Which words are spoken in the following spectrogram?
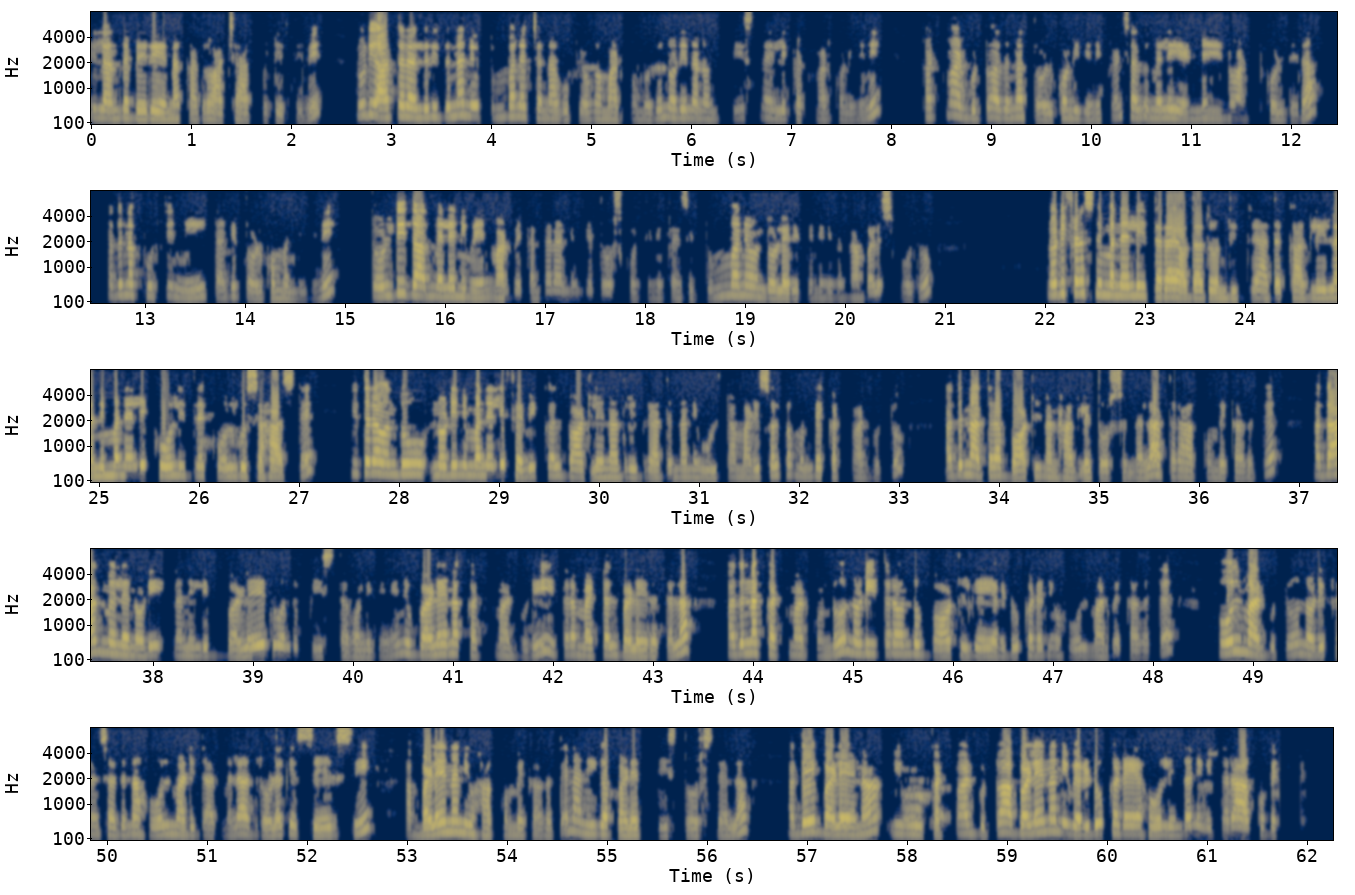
ಇಲ್ಲಾಂದರೆ ಬೇರೆ ಏನಕ್ಕಾದರೂ ಆಚೆ ಹಾಕ್ಬಿಟ್ಟಿರ್ತೀವಿ. ನೋಡಿ ಆ ಥರ ಅಲ್ಲದೆ ಇದನ್ನು ನೀವು ತುಂಬಾ ಚೆನ್ನಾಗಿ ಉಪಯೋಗ ಮಾಡ್ಕೊಬೋದು. ನೋಡಿ ನಾನು ಒಂದು ಪೀಸ್ನ ಇಲ್ಲಿ ಕಟ್ ಮಾಡ್ಕೊಂಡಿದ್ದೀನಿ ಕಟ್ ಮಾಡಿಬಿಟ್ಟು ಅದನ್ನು ತೊಳ್ಕೊಂಡಿದ್ದೀನಿ ಫ್ರೆಂಡ್ಸ್ ಅದ್ರ ಮೇಲೆ ಎಣ್ಣೆ ಏನು ಅಂಟ್ಕೊಳ್ತೀರಾ? ಅದನ್ನು ಪೂರ್ತಿ ನೀಟಾಗಿ ತೊಳ್ಕೊಂಬಂದಿದ್ದೀನಿ ತೊಳೆದಿದ್ದಾದ್ಮೇಲೆ ನೀವೇನು ಮಾಡಬೇಕಂತ ನಾನು ನಿಮಗೆ ತೋರಿಸ್ಕೊಡ್ತೀನಿ ಫ್ರೆಂಡ್ಸ್ ಇದು ತುಂಬಾ ಒಂದು ಒಳ್ಳೆ ರೀತಿ ನೀವು ಇದನ್ನು ಬಳಸ್ಬೋದು. ನೋಡಿ ಫ್ರೆಂಡ್ಸ್ ನಿಮ್ಮ ಮನೆಯಲ್ಲಿ ಈ ಥರ ಯಾವುದಾದ್ರು ಒಂದು ಇದ್ದರೆ ಅದಕ್ಕಾಗಲಿ, ಇಲ್ಲ ನಿಮ್ಮ ಮನೆಯಲ್ಲಿ ಕೋಲ್ ಇದ್ದರೆ ಕೋಲ್ಗೂ ಸಹ ಅಷ್ಟೇ. ಈ ಥರ ಒಂದು ನೋಡಿ ನಿಮ್ಮ ಮನೆಯಲ್ಲಿ ಫೆವಿಕಲ್ ಬಾಟ್ಲ್ ಏನಾದರೂ ಇದ್ದರೆ ಅದನ್ನು ನೀವು ಉಲ್ಟಾ ಮಾಡಿ ಸ್ವಲ್ಪ ಮುಂದೆ ಕಟ್ ಮಾಡಿಬಿಟ್ಟು ಅದನ್ನು ಆ ಥರ ಬಾಟ್ಲ್ ನಾನು ಆಗಲೇ ತೋರಿಸಿದ್ನಲ್ಲ, ಆ ಥರ ಹಾಕ್ಕೊಬೇಕಾಗುತ್ತೆ. ಅದಾದಮೇಲೆ ನೋಡಿ, ನಾನಿಲ್ಲಿ ಬಳೆದು ಒಂದು ಪೀಸ್ ತಗೊಂಡಿದ್ದೀನಿ. ನೀವು ಬಳೆನ ಕಟ್ ಮಾಡಿಬಿಡಿ, ಈ ಥರ ಮೆಟಲ್ ಬಳೆ ಇರುತ್ತಲ್ಲ, ಅದನ್ನು ಕಟ್ ಮಾಡಿಕೊಂಡು ನೋಡಿ, ಈ ಥರ ಒಂದು ಬಾಟ್ಲ್ಗೆ ಎರಡೂ ಕಡೆ ನೀವು ಹೋಲ್ ಮಾಡಬೇಕಾಗತ್ತೆ. ಹೋಲ್ ಮಾಡಿಬಿಟ್ಟು ನೋಡಿ ಫ್ರೆಂಡ್ಸ್ ಅದನ್ನು ಹೋಲ್ ಮಾಡಿದ್ದಾದಮೇಲೆ ಅದರೊಳಗೆ ಸೇರಿಸಿ, ಆ ಬಳೆನ ನೀವು ಹಾಕ್ಕೊಬೇಕಾಗತ್ತೆ. ನಾನೀಗ ಬಳೆ ಪೀಸ್ ತೋರಿಸ್ದೆ ಅಲ್ಲ, ಅದೇ ಬಳೆನ ನೀವು ಕಟ್ ಮಾಡಿಬಿಟ್ಟು, ಆ ಬಳೆನ ನೀವು ಎರಡೂ ಕಡೆ ಹೋಲಿಂದ ನೀವು ಈ ಥರ ಹಾಕೋಬೇಕು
